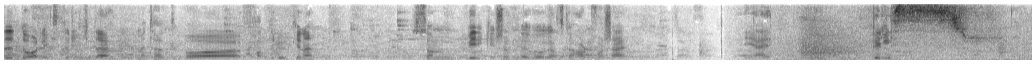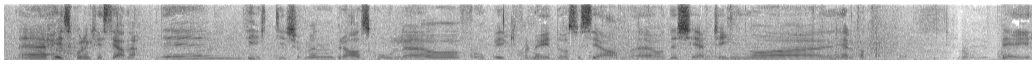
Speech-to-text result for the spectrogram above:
det dårligste ryktet med tanke på fadderukene. Som virker som det går ganske hardt for seg. Jeg vil Høgskolen Kristiania. Det virker som en bra skole, og folk virker fornøyde og sosiale, og det skjer ting og hele pakka. BI.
